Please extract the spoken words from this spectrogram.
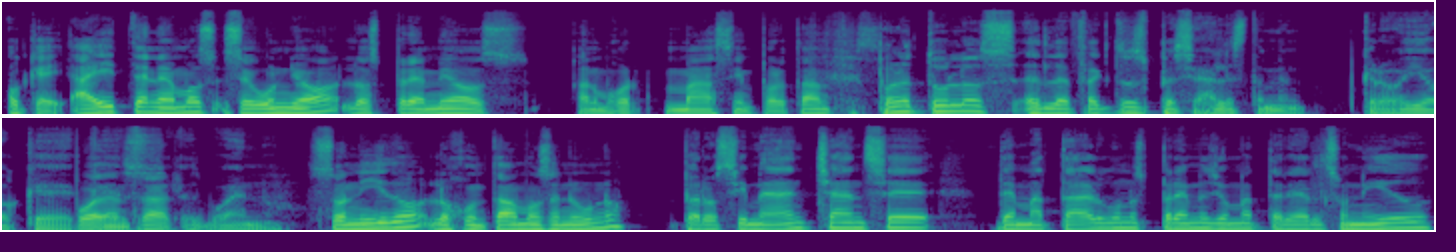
Ok, ahí tenemos, según yo, los premios a lo mejor más importantes. Pone tú los efectos especiales también, creo yo que, puede entrar. Es, bueno. Sonido, lo juntamos en uno. Pero si me dan chance de matar algunos premios, yo mataría el sonido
